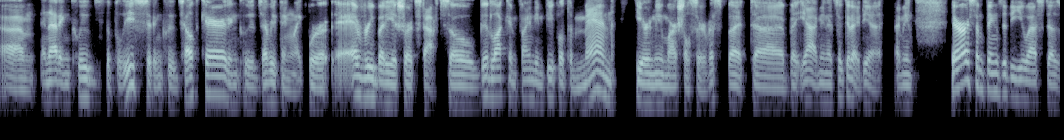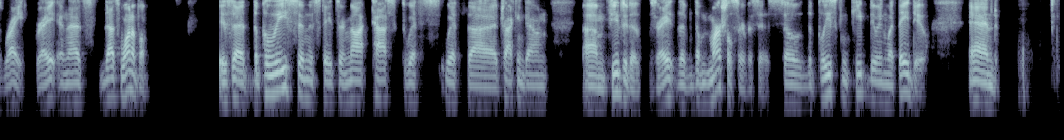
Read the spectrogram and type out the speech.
um, and that includes the police, it includes healthcare, it includes everything. Like we're everybody is short staffed. So good luck in finding people to man your new marshal service. But uh, but yeah, I mean it's a good idea. I mean, there are some things that the U.S. does right, right, and that's that's one of them. Is that the police in the states are not tasked with with uh, tracking down um, fugitives, right? The the marshal services, so the police can keep doing what they do, and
